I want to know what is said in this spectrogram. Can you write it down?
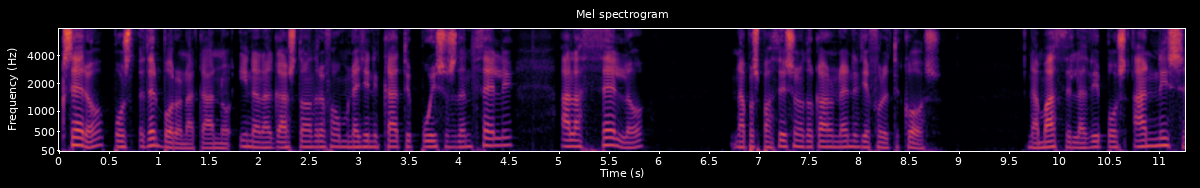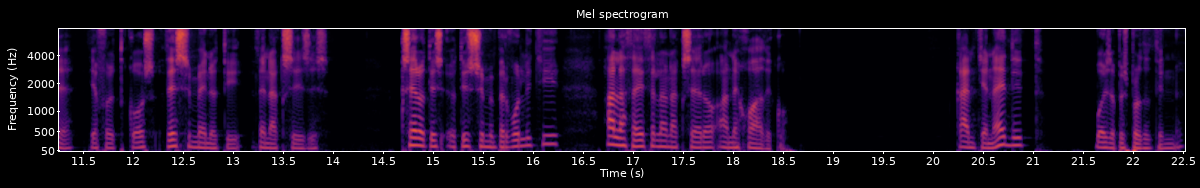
Ξέρω πως δεν μπορώ να κάνω ή να αναγκάσω τον αδερφό μου να γίνει κάτι που ίσως δεν θέλει, αλλά θέλω να προσπαθήσω να το κάνω να είναι διαφορετικός να μάθεις δηλαδή πως αν είσαι διαφορετικός δεν σημαίνει ότι δεν αξίζεις. Ξέρω ότι, ότι ίσως είμαι υπερβολική, αλλά θα ήθελα να ξέρω αν έχω άδικο. Κάνει και ένα edit. Μπορείς να πεις πρώτα την...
